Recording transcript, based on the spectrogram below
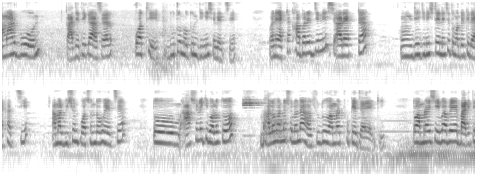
আমার বোন কাজে থেকে আসার পথে দুটো নতুন জিনিস এনেছে। মানে একটা খাবারের জিনিস আর একটা যে জিনিসটা এনেছে তোমাদেরকে দেখাচ্ছি। আমার ভীষণ পছন্দ হয়েছে। তো আসলে কি বলো তো ভালো মানুষ হলো না শুধু আমরা ঠকে যাই আর কি। তো আমরা সেইভাবে বাড়িতে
